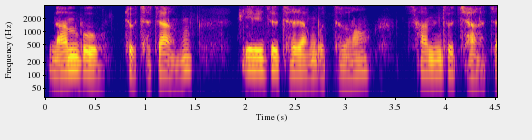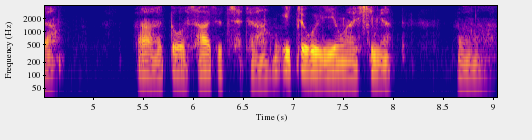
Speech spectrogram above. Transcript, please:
남부 주차장 1주차장부터 3주차장 아, 또 4주차장 이쪽을 이용하시면 어,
